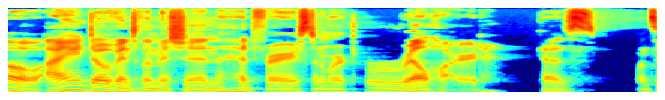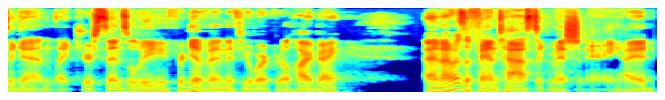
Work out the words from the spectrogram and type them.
Oh, I dove into the mission headfirst and worked real hard because once again, like your sins will be forgiven if you work real hard, right? And I was a fantastic missionary. I had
